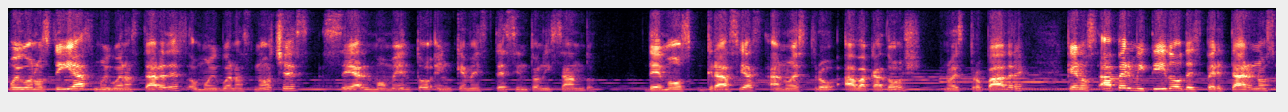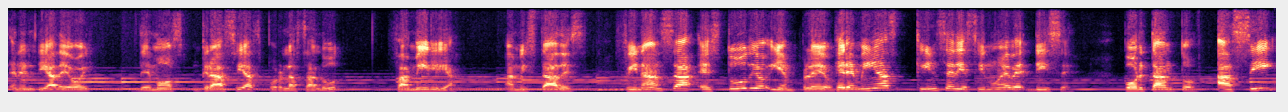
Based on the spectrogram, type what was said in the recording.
Muy buenos días, muy buenas tardes o muy buenas noches, sea el momento en que me esté sintonizando. Demos gracias a nuestro Abacadosh, nuestro Padre, que nos ha permitido despertarnos en el día de hoy. Demos gracias por la salud, familia, amistades, finanza, estudio y empleo. Jeremías 15:19 dice, Por tanto, así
